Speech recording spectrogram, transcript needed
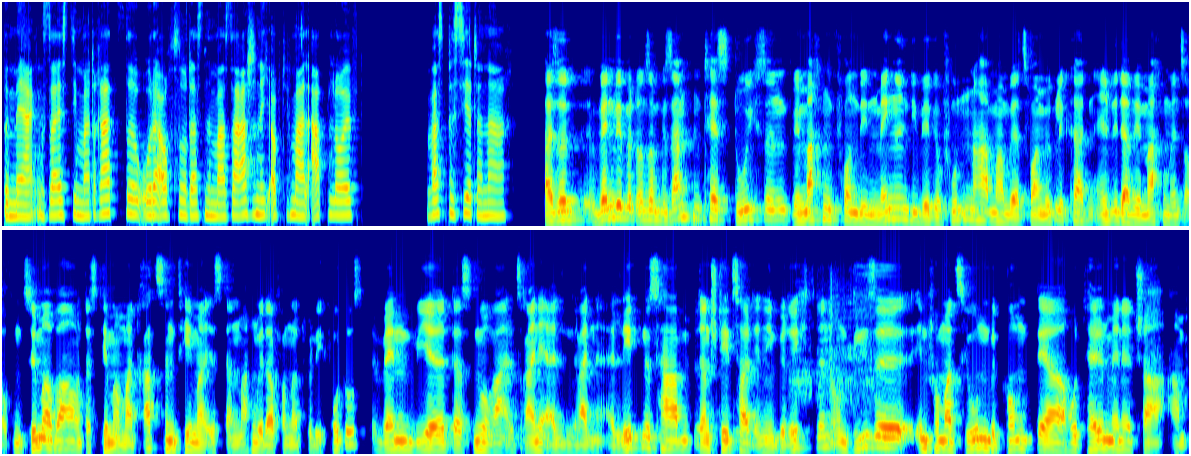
bemerken, sei es die Matratze oder auch so, dass eine Massage nicht optimal abläuft? Was passiert danach? Also wenn wir mit unserem gesamten Test durch sind, wir machen von den Mängeln, die wir gefunden haben, haben wir zwei Möglichkeiten. Entweder wir machen, wenn es auf dem Zimmer war und das Thema Matratzen Thema ist, dann machen wir davon natürlich Fotos. Wenn wir das nur als reine, reine Erlebnis haben, dann steht es halt in dem Bericht drin und diese Informationen bekommt der Hotelmanager am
